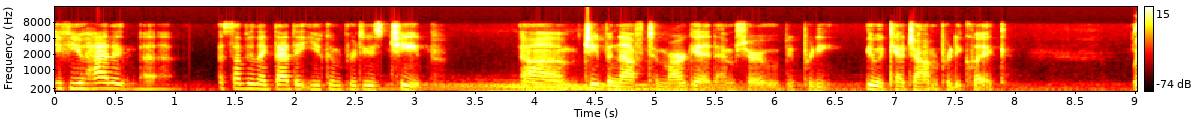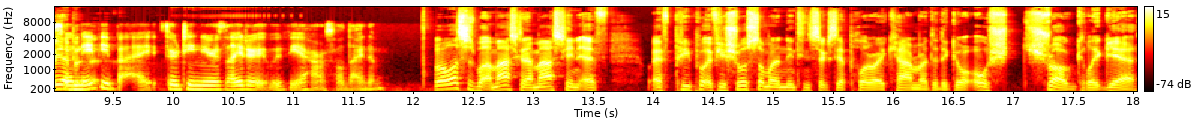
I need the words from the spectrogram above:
if you had a, uh, something like that that you can produce cheap, um, cheap enough to market, I'm sure it would be pretty. It would catch on pretty quick. Yeah, so but- maybe by 13 years later, it would be a household item. Well, this is what I'm asking. I'm asking if if people, if you show someone in 1960 a Polaroid camera, did they go, oh, sh- shrug, like, yeah,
